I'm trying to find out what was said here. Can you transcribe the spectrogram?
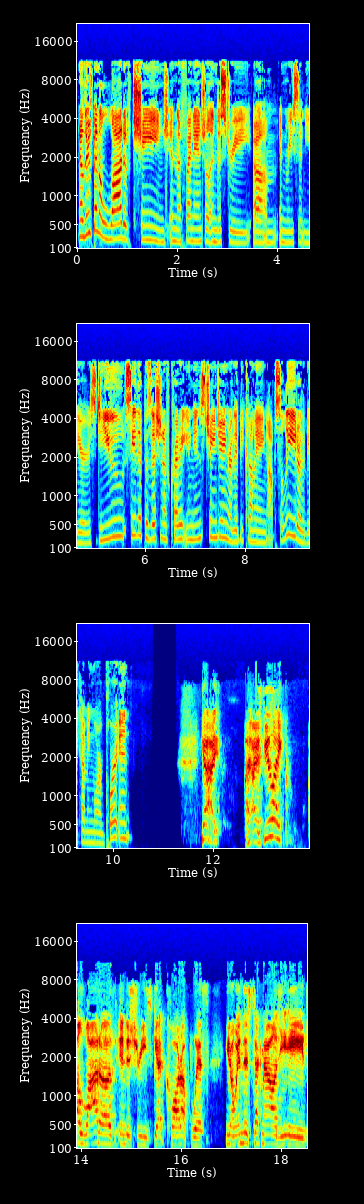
Now, there's been a lot of change in the financial industry um, in recent years. Do you see the position of credit unions changing? Are they becoming obsolete? Are they becoming more important? Yeah, I, I feel like a lot of industries get caught up with, you know, in this technology age,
